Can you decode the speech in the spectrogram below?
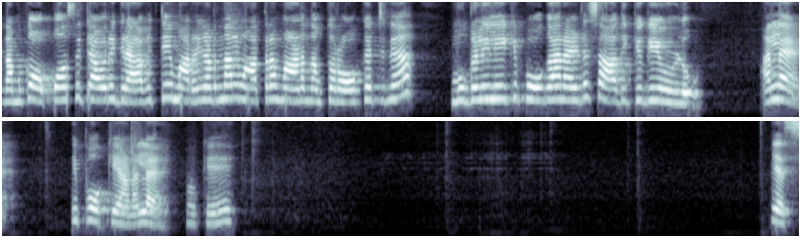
നമുക്ക് ഓപ്പോസിറ്റ് ആ ഒരു ഗ്രാവിറ്റിയെ മറികടന്നാൽ മാത്രമാണ് നമുക്ക് റോക്കറ്റിന് മുകളിലേക്ക് പോകാനായിട്ട് സാധിക്കുകയുള്ളൂ. അല്ലേ? ഇപ്പൊ ഓക്കെ ആണല്ലേ ഓക്കെ. യെസ്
